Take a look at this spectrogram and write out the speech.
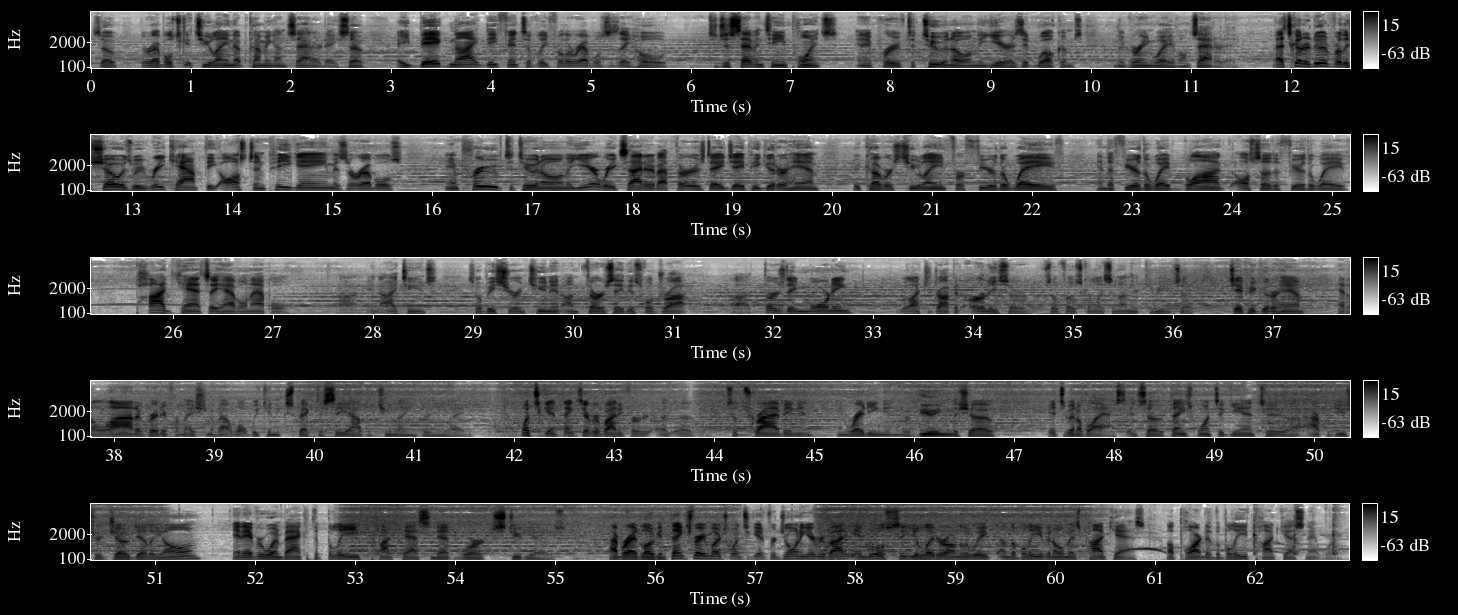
So the Rebels get Tulane upcoming on Saturday. So a big night defensively for the Rebels as they hold to just 17 points and improve to 2 0 on the year as it welcomes the Green Wave on Saturday. That's going to do it for the show as we recap the Austin Peay game as the Rebels improve to 2 0 on the year. We're excited about Thursday. JP Gooderham, who covers Tulane for Fear the Wave and the Fear the Wave blog, also the Fear the Wave podcast they have on Apple uh, and iTunes. So be sure and tune in on Thursday. This will drop uh, Thursday morning. We like to drop it early so so folks can listen on their commute. So JP Gooderham had a lot of great information about what we can expect to see out of the Tulane Green Wave. Once again, thanks everybody for uh, uh, subscribing and, and rating and reviewing the show. It's been a blast. And so thanks once again to uh, our producer, Joe DeLeon, and everyone back at the Bleav Podcast Network studios. I'm Brad Logan. Thanks very much once again for joining everybody, and we'll see you later on in the week on the Bleav in Ole Miss podcast, a part of the Bleav Podcast Network.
